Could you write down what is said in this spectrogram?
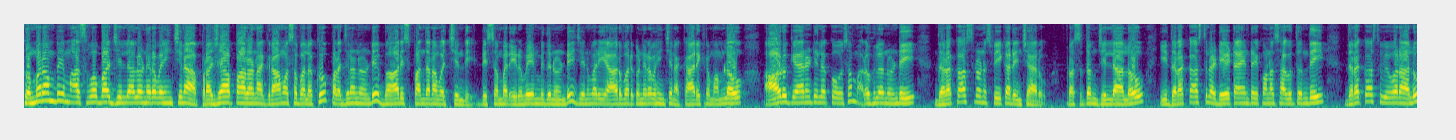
కొమరంభీం ఆసిఫాబాద్ జిల్లాలో నిర్వహించిన ప్రజాపాలన గ్రామ సభలకు ప్రజల నుండి భారీ స్పందన వచ్చింది. డిసెంబర్ ఇరవై ఎనిమిది నుండి జనవరి ఆరు వరకు నిర్వహించిన కార్యక్రమంలో ఆరు గ్యారంటీల కోసం అర్హుల నుండి దరఖాస్తులను స్వీకరించారు. ప్రస్తుతం జిల్లాలో ఈ దరఖాస్తుల డేటా ఎంట్రీ కొనసాగుతుంది. దరఖాస్తు వివరాలు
